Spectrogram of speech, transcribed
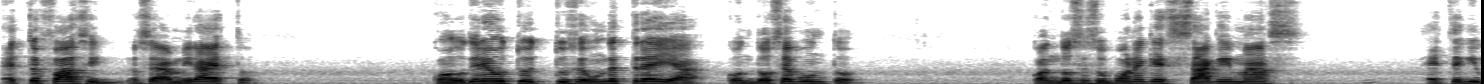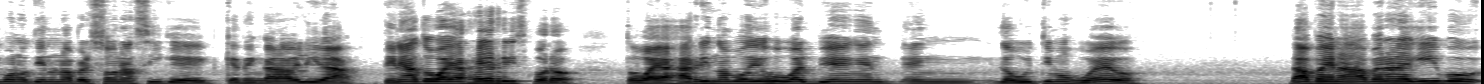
esto es fácil. O sea, mira esto. Cuando tú tienes tu, tu segunda estrella con 12 puntos cuando se supone que saque más, este equipo no tiene una persona así que, tenga la habilidad. Tiene a Tobias Harris, pero Tobias Harris no ha podido jugar bien en, en los últimos juegos. Da pena, da pena el equipo.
